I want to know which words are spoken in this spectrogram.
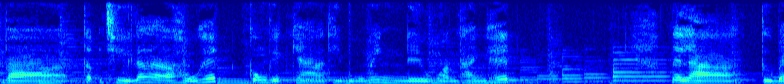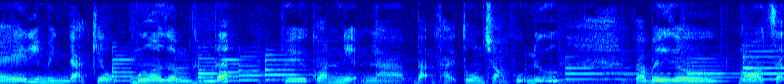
Và thậm chí là hầu hết công việc nhà thì bố mình đều hoàn thành hết. Nên là từ bé thì mình đã kiểu mưa dầm thấm đất về quan niệm là bạn phải tôn trọng phụ nữ. Và bây giờ nó sẽ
